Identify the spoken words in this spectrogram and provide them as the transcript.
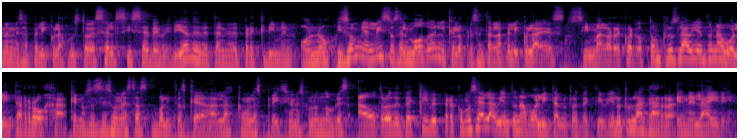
en esa película justo es el si se debería de detener el precrimen o no. Y son bien listos. El modo en el que lo presentan la película es, si mal no recuerdo, Tom Cruise la viendo una bolita roja, que no sé si es una de estas bolitas que da las como las predicciones con los nombres a otro detective, pero como sea, le avienta una bolita al otro detective y el otro la agarra en el aire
